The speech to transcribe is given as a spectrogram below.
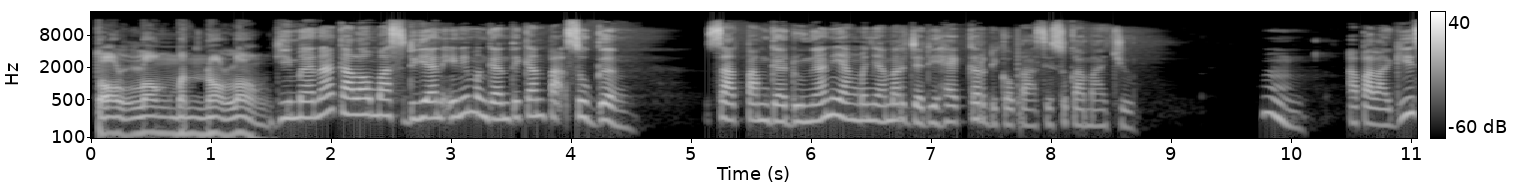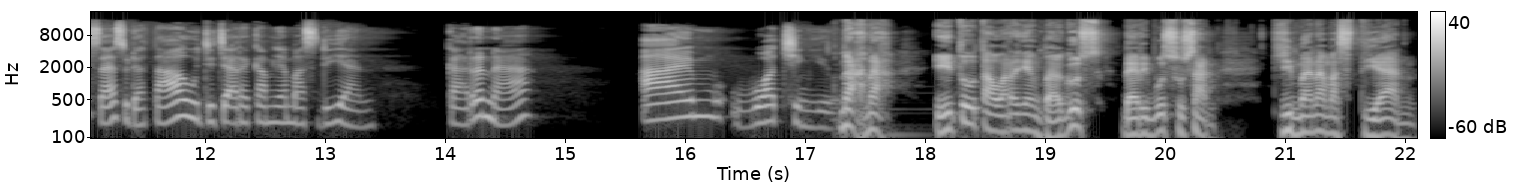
tolong menolong. Gimana kalau Mas Dian ini menggantikan Pak Sugeng? Satpam gadungan yang menyamar jadi hacker di Koperasi Sukamaju. Hmm, apalagi saya sudah tahu jejak rekamnya Mas Dian. Karena I'm watching you. Nah, nah, itu tawaran yang bagus dari Bu Susan. Gimana Mas Dian?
